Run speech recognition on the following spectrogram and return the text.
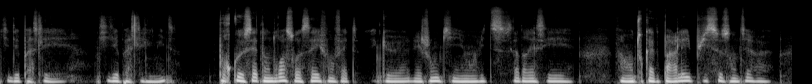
qui, dépassent les, qui dépassent les limites. Pour que cet endroit soit safe, en fait. Et que les gens qui ont envie de s'adresser, enfin, en tout cas de parler, puissent se sentir euh,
